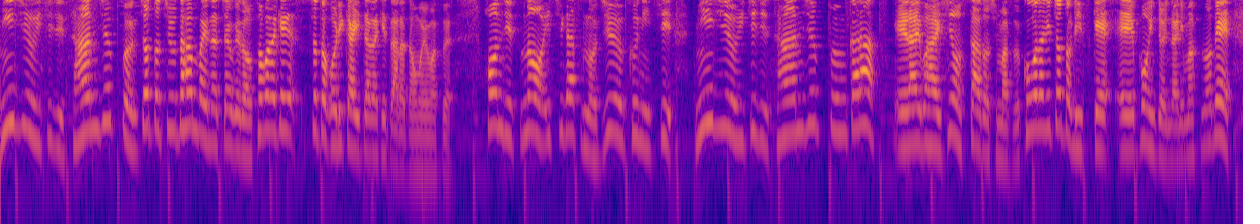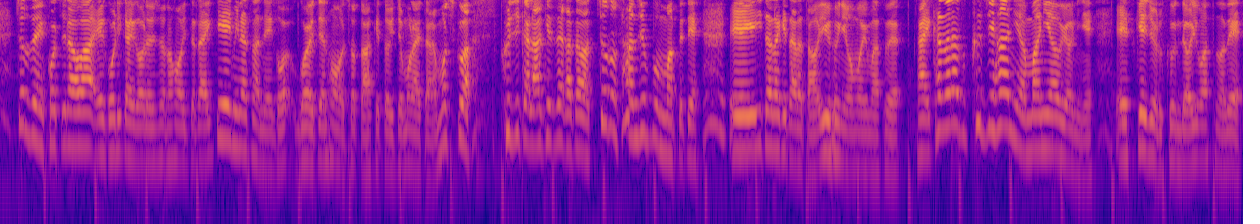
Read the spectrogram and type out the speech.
21時30分、ちょっと中途半端になっちゃうけど、そこだけちょっとご理解いただけたらと思います。本日の1月の19日、21時30分から、えー、ライブ配信をスタートします。ここだけちょっとリスケ、えー、ポイントになりますので、ちょっとね、こちらは、え、ご理解ご了承の方いただいて、皆さんね、ご、ご予定の方をちょっと開けといてもらえたら、もしくは、9時から開けてた方は、ちょっと30分待ってて、えー、いただけたらというふうに思います。はい、必ず9時半には間に合うようにね、えー、スケジュール組んでおりますので、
